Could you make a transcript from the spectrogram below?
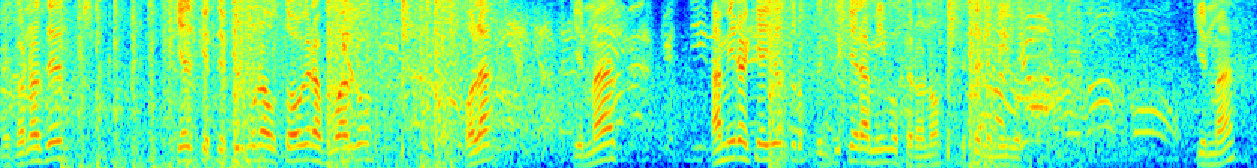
¿me conoces? ¿Quieres que te firme un autógrafo o algo? Hola. ¿Quién más? Ah, mira, aquí hay otro. Pensé que era amigo, pero no, es enemigo. ¿Quién más?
